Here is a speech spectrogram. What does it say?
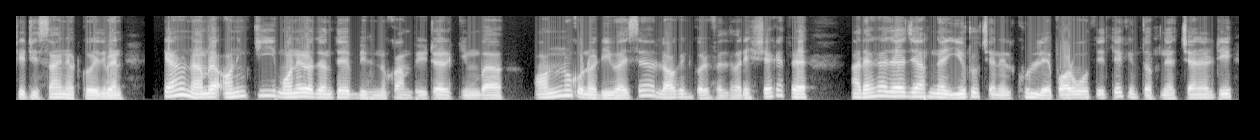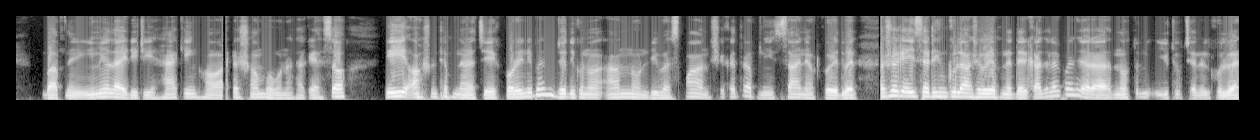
সেটি সাইন আউট করে দিবেন। কেননা আমরা অনেকই মনের অজান্তে বিভিন্ন কম্পিউটার কিংবা অন্য কোনো ডিভাইসে লগ ইন করে ফেলতে পারি। সেক্ষেত্রে দেখা যায় যে আপনার ইউটিউব চ্যানেল খুললে পরবর্তীতে কিন্তু আপনার চ্যানেলটি বা আপনার ইমেল আইডিটি হ্যাকিং হওয়ার একটা সম্ভাবনা থাকে। সো এই অপশনটি আপনারা চেক করে নেবেন। যদি কোনো আননোন ডিভাইস পান, সেক্ষেত্রে আপনি সাইন আউট করে দিবেন। দর্শক, এই সেটিংসগুলো আশা করি আপনাদের কাজে লাগবে। যারা নতুন ইউটিউব চ্যানেল খুলবেন,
